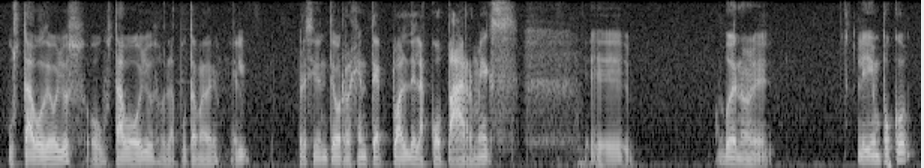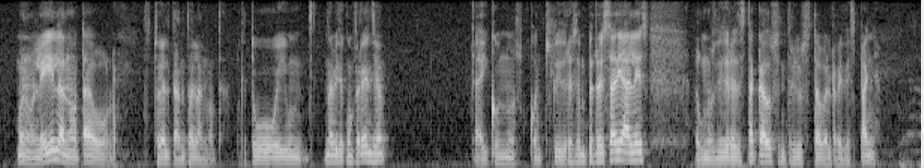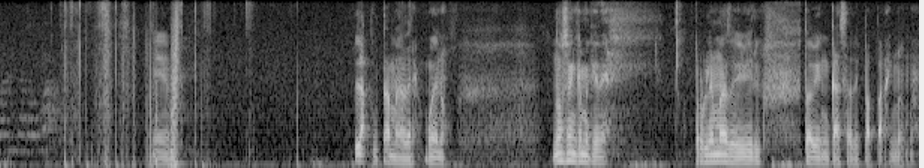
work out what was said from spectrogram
Gustavo de Hoyos, o Gustavo Hoyos, o la puta madre, el presidente o regente actual de la Copa Armex. Eh, bueno, eh, leí un poco, bueno, leí la nota, o estoy al tanto de la nota, que tuvo una videoconferencia, ahí con unos cuantos líderes empresariales, algunos líderes destacados, entre ellos estaba el rey de España. Eh, la puta madre. Bueno. No sé en qué me quedé. Problemas de vivir todavía en casa de papá y mamá.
